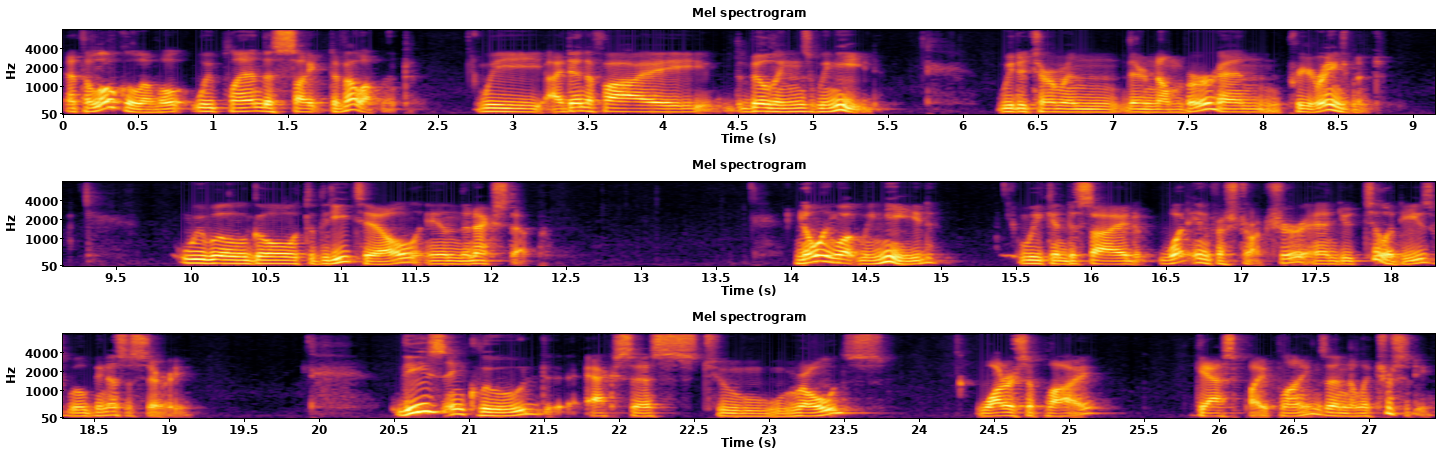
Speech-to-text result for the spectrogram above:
At the local level, we plan the site development, we identify the buildings we need. We determine their number and prearrangement. We will go to the detail in the next step. Knowing what we need, we can decide what infrastructure and utilities will be necessary. These include access to roads, water supply, gas pipelines, and electricity.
